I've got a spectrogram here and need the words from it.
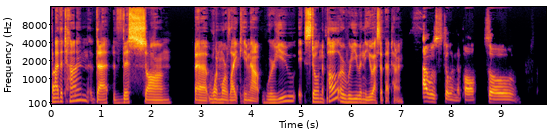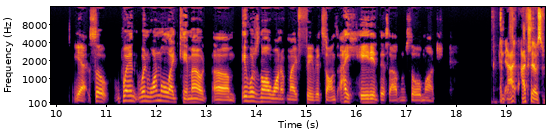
by the time that this song, uh, One More Light, came out, were you still in Nepal or were you in the US at that time? I was still in Nepal. So yeah. So when when One More Light came out, um, it was not one of my favorite songs. I hated this album so much. And I, actually, I was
